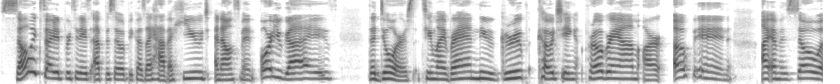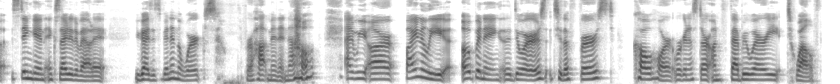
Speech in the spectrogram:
so excited for today's episode because I have a huge announcement for you guys. The doors to my brand new group coaching program are open. I am so stinking excited about it. You guys, it's been in the works for a hot minute now, and we are finally opening the doors to the first cohort. We're going to start on February 12th.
